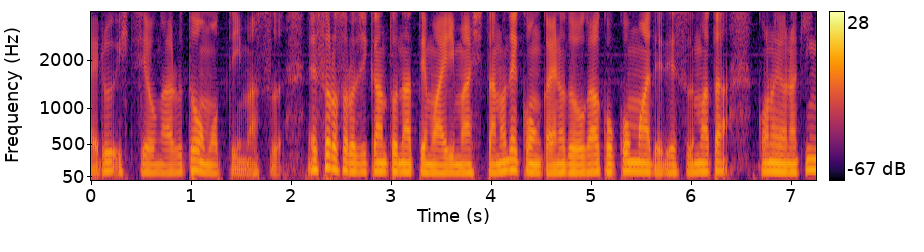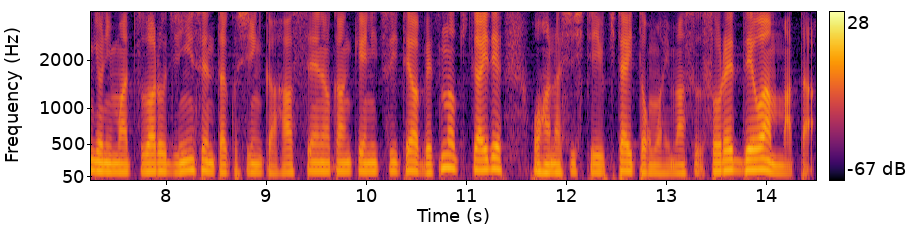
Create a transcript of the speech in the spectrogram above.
える必要があると思っていますそろそろ時間となってまいりましたので今回の動画はここまでです。また、このような金魚にまつわる人為選択進化発生の関係については別の機会でお話ししていきたいと思います。それではまた。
